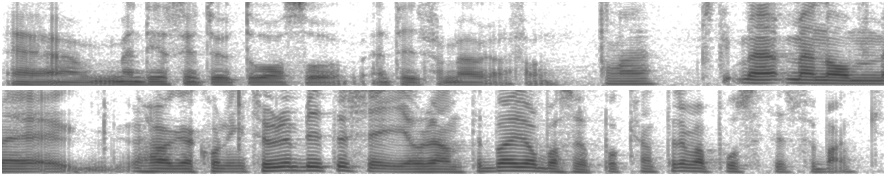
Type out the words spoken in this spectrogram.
Eh, men det ser inte ut att vara så en tid framöver i alla fall. Nej. Men, om eh, höga konjunkturen biter sig och räntor börjar jobbas upp, kan inte det vara positivt för bank?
